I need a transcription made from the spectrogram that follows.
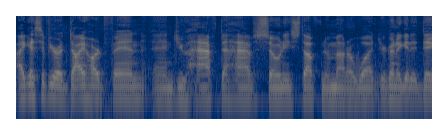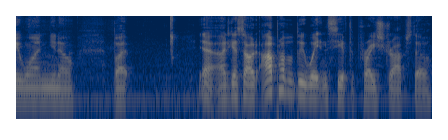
I guess if you're a die-hard fan and you have to have sony stuff no matter what you're gonna get it day one you know. But yeah i guess I'll, I'll probably wait and see if the price drops though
